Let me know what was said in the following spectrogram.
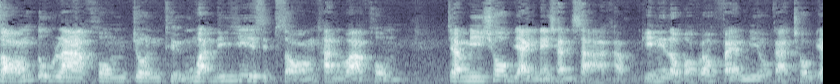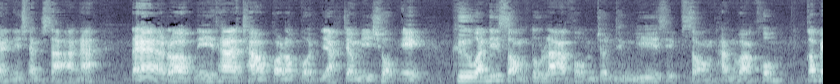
2 ตุลาคมจนถึงวันที่ 22 ธันวาคม จะมีโชคใหญ่ในชันษาครับทีนี้เราบอกว่าแฟนมีโอกาสโชคใหญ่ในชันษานะ แต่รอบนี้ถ้าชาวกรกฎอยากจะมีโชคเอง คือวันที่ 2 ตุลาคมจนถึง 22 ธันวาคม ก็ไป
